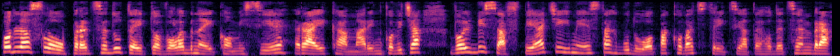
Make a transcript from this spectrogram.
Podľa slov predsedu tejto volebnej komisie, Rajka Marinkoviča, voľby sa v piatich miestach budú opakovať 30. decembra.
